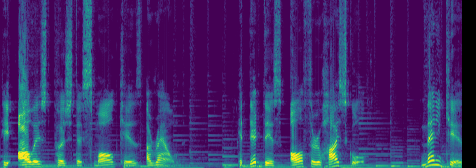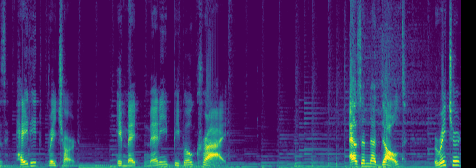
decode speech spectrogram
He always pushed the small kids around. He did this all through high school. Many kids hated Richard. He made many people cry. As an adult, Richard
